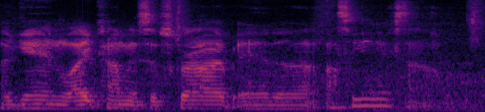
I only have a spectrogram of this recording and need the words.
Again, like, comment, subscribe, and uh, I'll see you next time.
